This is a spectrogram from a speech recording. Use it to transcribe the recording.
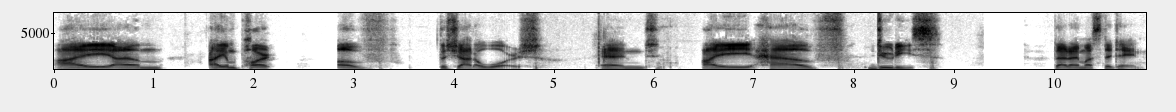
I, um, I am part of the Shadow Wars, and I have duties that I must attain.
